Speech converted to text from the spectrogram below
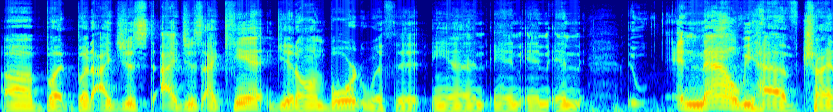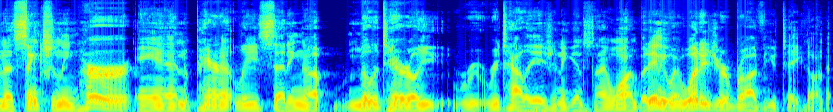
Uh, but but I just I just I can't get on board with it and and and and and now we have China sanctioning her and apparently setting up military re- retaliation against Taiwan. But anyway, what is your broad view take on it?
